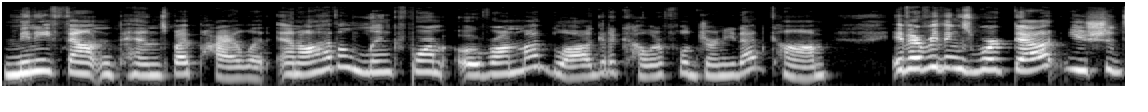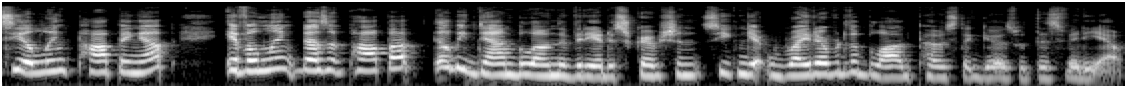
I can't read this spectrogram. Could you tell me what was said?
mini fountain pens by Pilot, and I'll have a link for them over on my blog at a colorfuljourney.com. If everything's worked out, you should see a link popping up. If a link doesn't pop up, it'll be down below in the video description so you can get right over to the blog post that goes with this video.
